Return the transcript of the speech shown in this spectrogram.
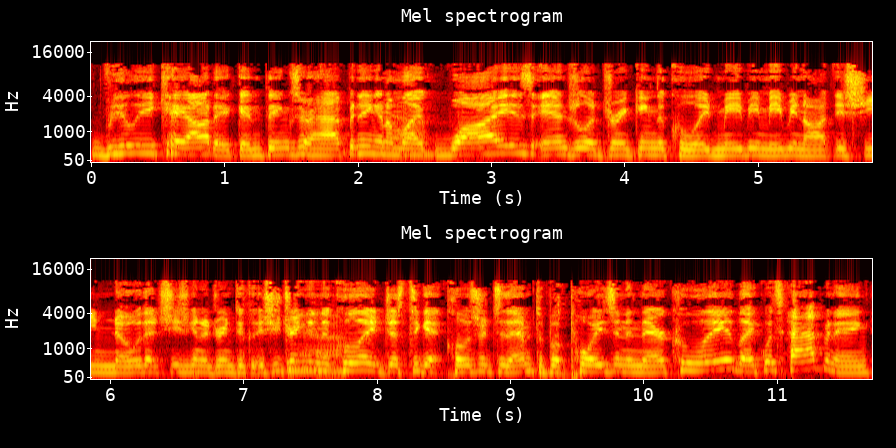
really chaotic and things are happening, and I'm like, why is Angela drinking the Kool Aid? Maybe, maybe not. Does she know that she's going to drink the? Is she drinking Yeah. the Kool Aid just to get closer to them to put poison in their Kool Aid? Like, what's happening?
